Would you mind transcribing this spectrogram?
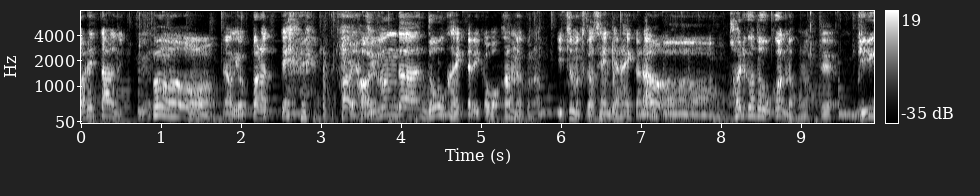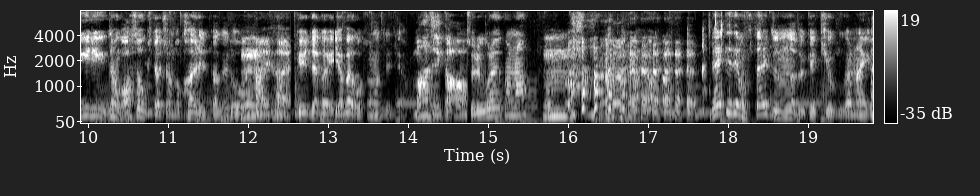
割れたよ。うんうんうんなんか酔っ払ってはいはい。自分がどう帰ったらいいか分かんなくなっていつも使う線じゃないからうんあ帰り方分かんなくなってギリギリなんか朝起きたらちゃんと帰れてたけど、うん。あはいはい。携帯がやばいことになってたよ。マジか。それぐらいかな？うん。大体でも二人と飲んだ時は記憶がないよ。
